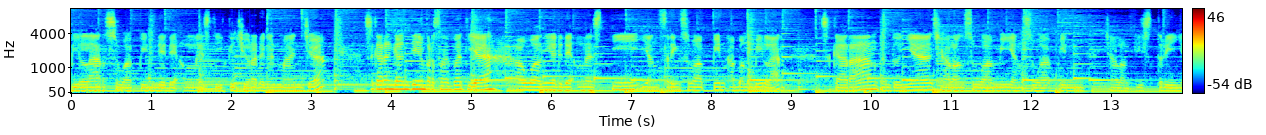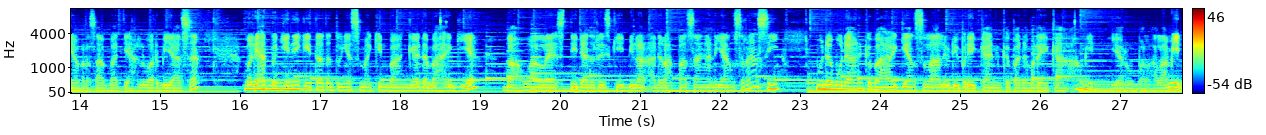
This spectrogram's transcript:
Bilar suapin Dedek Lesti Kejora dengan manja. Sekarang ganti yang persahabat ya. Awalnya Dedek Lesti yang sering suapin Abang Bilar. Sekarang tentunya calon suami yang suapin calon istrinya persahabat ya. Luar biasa Melihat begini kita tentunya semakin bangga dan bahagia bahwa Lesti dan Rizky Bilar adalah pasangan yang serasi. Mudah-mudahan kebahagiaan selalu diberikan kepada mereka. Amin. Ya Rabbal Alamin.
